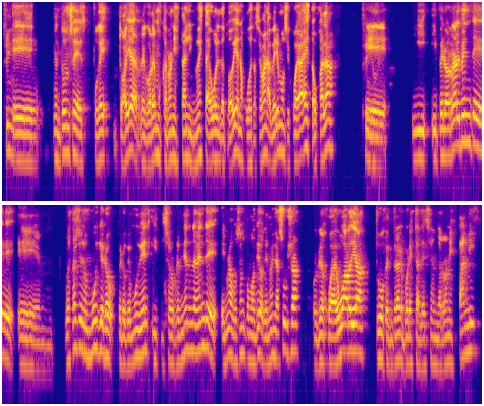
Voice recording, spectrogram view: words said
Sí. entonces, porque todavía recordemos que Ronnie Stanley no está de vuelta todavía, no jugó esta semana, veremos si juega esta, ojalá. Sí, y, pero realmente eh, lo está haciendo muy, pero, pero que muy bien y, sorprendentemente en una posición, como digo, que no es la suya, porque él juega de guardia, tuvo que entrar por esta lesión de Ronnie Stanley.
